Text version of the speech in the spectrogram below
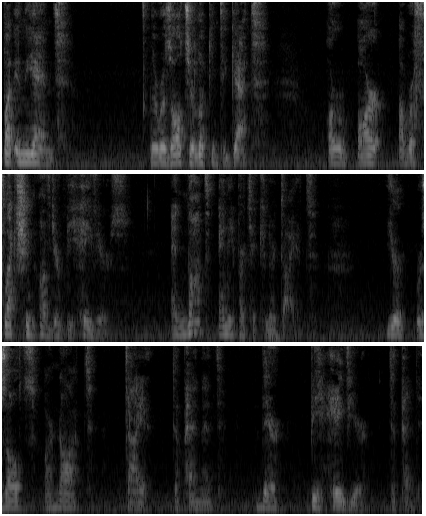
But in the end, the results you're looking to get are, are a reflection of your behaviors and not any particular diet. Your results are not diet dependent, they're behavior dependent.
